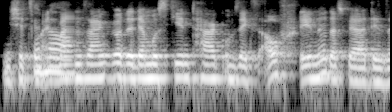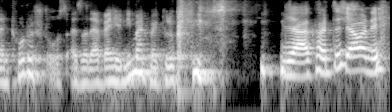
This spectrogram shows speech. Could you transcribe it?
Wenn ich jetzt genau. meinem Mann sagen würde, der muss jeden Tag um sechs aufstehen, ne, das wäre den sein Todesstoß. Also da wäre hier niemand mehr glücklich. Ja, könnte ich auch nicht.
